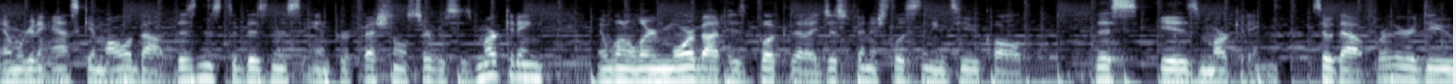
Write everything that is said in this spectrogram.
and we're going to ask him all about business to business and professional services marketing and want to learn more about his book that I just finished listening to called This is Marketing. So without further ado,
